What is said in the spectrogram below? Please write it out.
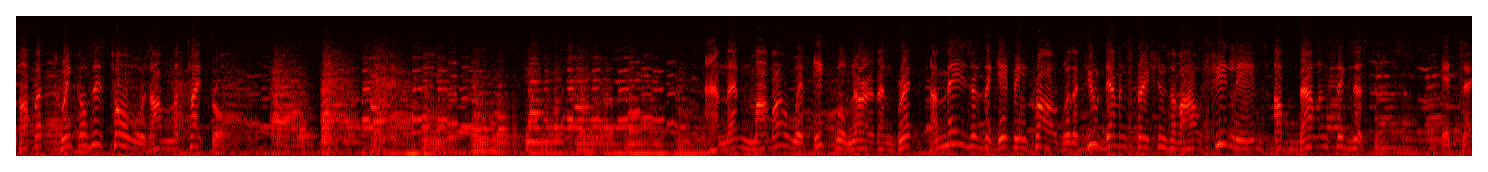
Puppet twinkles his toes on the tightrope. And then Mama, with equal nerve and grit, amazes the gaping crowd with a few demonstrations of how she leads a balanced existence. It's a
